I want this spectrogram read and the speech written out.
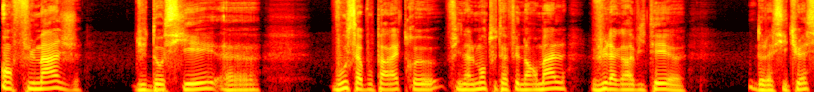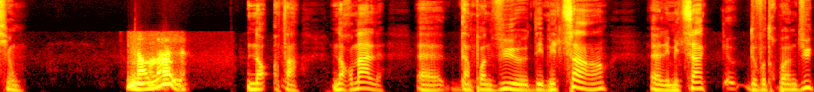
enfumage du dossier Vous, ça vous paraît être finalement tout à fait normal, vu la gravité de la situation? Normal. non, enfin, normal d'un point de vue des médecins. hein. Les médecins, de votre point de vue,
